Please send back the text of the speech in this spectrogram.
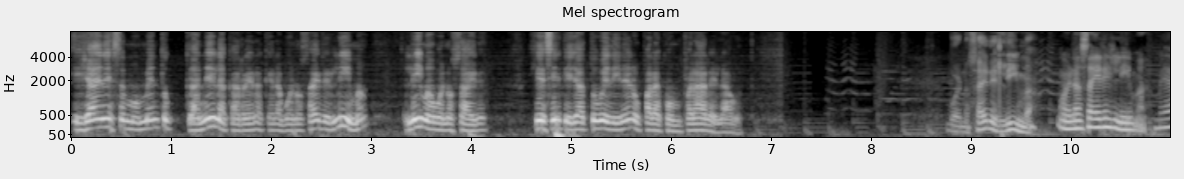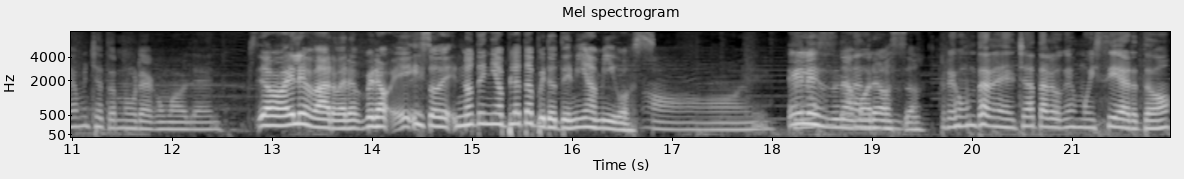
y ya en ese momento gané la carrera que era Buenos Aires-Lima, Lima-Buenos Aires. Quiere decir que ya tuve dinero para comprar el auto. Buenos Aires, Lima. Buenos Aires, Lima. Me da mucha ternura como habla él. No, él es bárbaro, pero eso de no tenía plata, pero tenía amigos. Ay, Él es un amoroso. Preguntan en el chat algo que es muy cierto.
